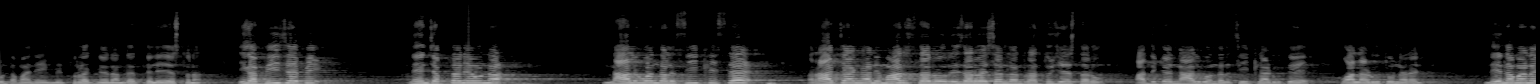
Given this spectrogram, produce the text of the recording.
తీసుకుంటామని మిత్రులకు నేను అందరికి తెలియజేస్తున్నా. ఇక బీజేపీ నేను చెప్తానే ఉన్నా నాలుగు వందల సీట్లు ఇస్తే రాజ్యాంగాన్ని మారుస్తారు రిజర్వేషన్లను రద్దు చేస్తారు. అందుకే నాలుగు వందల సీట్లు అడిగితే వాళ్ళు అడుగుతున్నారని. నిన్న మన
